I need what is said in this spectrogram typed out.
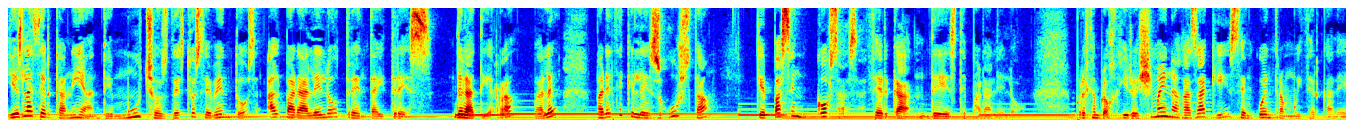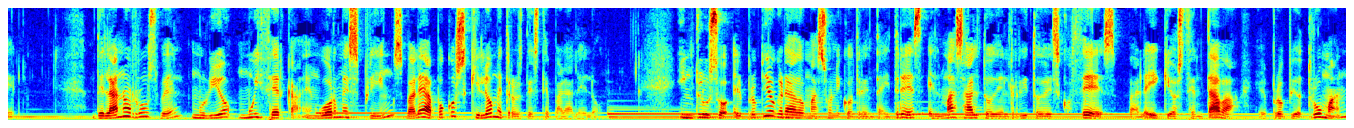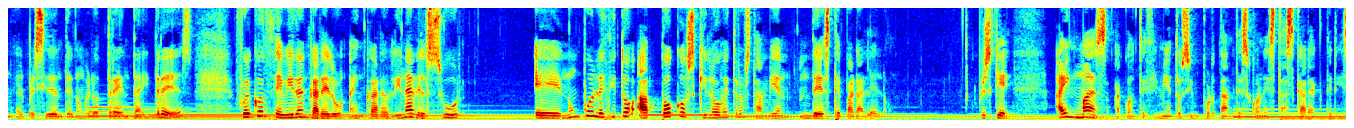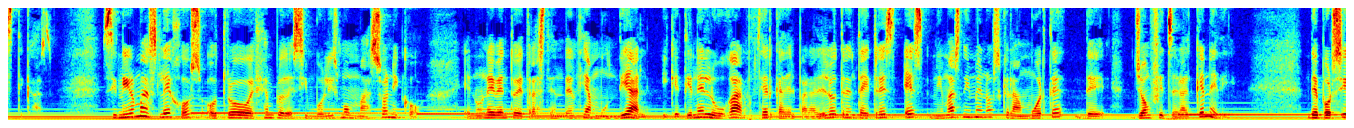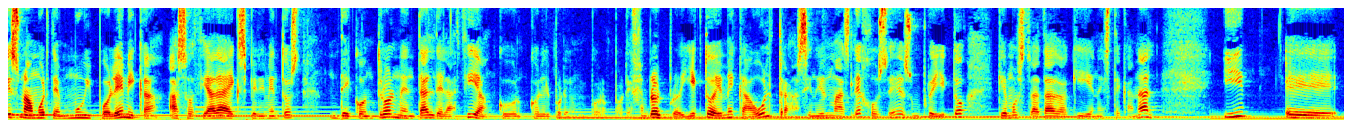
y es la cercanía de muchos de estos eventos al paralelo 33 de la Tierra, ¿vale? Parece que les gusta que pasen cosas cerca de este paralelo. Por ejemplo, Hiroshima y Nagasaki se encuentran muy cerca de él. Delano Roosevelt murió muy cerca, en Warm Springs, ¿vale? A pocos kilómetros de este paralelo. Incluso el propio grado masónico 33, el más alto del rito escocés, ¿vale? Y que ostentaba el propio Truman, el presidente número 33, fue concebido en Carolina del Sur, en un pueblecito a pocos kilómetros también de este paralelo. Pero es que hay más acontecimientos importantes con estas características. Sin ir más lejos, otro ejemplo de simbolismo masónico en un evento de trascendencia mundial y que tiene lugar cerca del paralelo 33 es ni más ni menos que la muerte de John Fitzgerald Kennedy. De por sí es una muerte muy polémica, asociada a experimentos de control mental de la CIA, con, el, por, ejemplo el proyecto MK Ultra, sin ir más lejos, ¿eh? es un proyecto que hemos tratado aquí en este canal. Y eh,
